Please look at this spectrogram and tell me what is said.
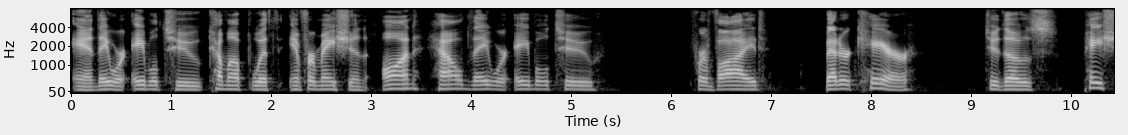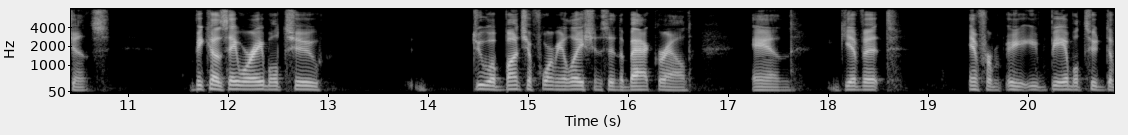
and they were able to come up with information on how they were able to provide better care to those patients because they were able to do a bunch of formulations in the background and give it inform be able to de-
